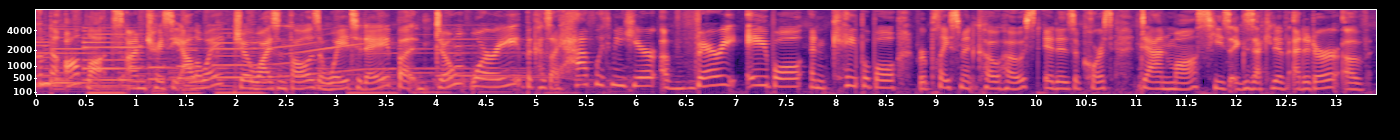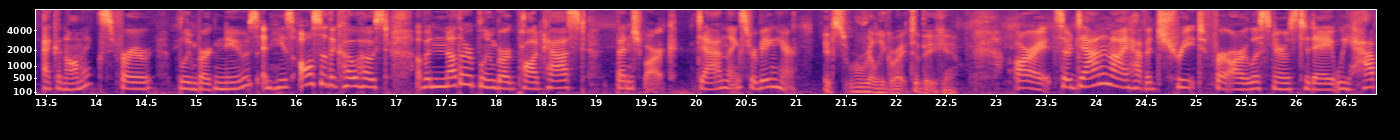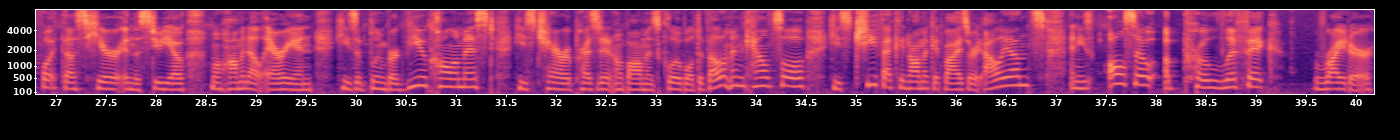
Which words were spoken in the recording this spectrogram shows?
Welcome to Odd Lots. I'm Tracy Alloway. Joe Weisenthal is away today, but don't worry because I have with me here a very able and capable replacement co host. It is, of course, Dan Moss. He's executive editor of economics for Bloomberg News, and he is also the co host of another Bloomberg podcast, Benchmark. Dan, thanks for being here. It's really great to be here. All right. So, Dan and I have a treat for our listeners today. We have with us here in the studio Mohamed El-Erian. He's a Bloomberg View columnist. He's chair of President Obama's Global Development Council. He's chief economic advisor at Allianz. And he's also a prolific writer.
